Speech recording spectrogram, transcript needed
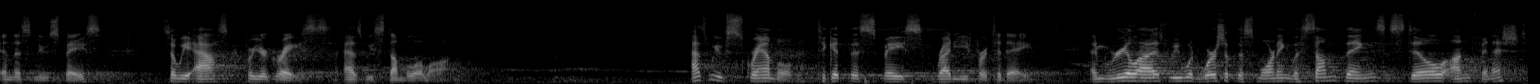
in this new space. So we ask for your grace as we stumble along. As we've scrambled to get this space ready for today, and realized we would worship this morning with some things still unfinished,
